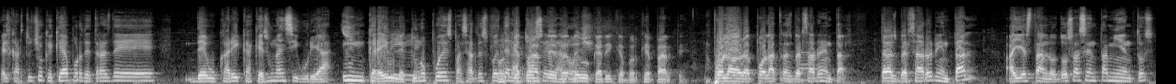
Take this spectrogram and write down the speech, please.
el cartucho que queda por detrás de, de Bucarica, que es una inseguridad increíble, tú no puedes pasar después de las 12 de la noche. de Bucarica? ¿Por qué parte? Por la, por la transversal oriental. Transversal oriental, ahí están los dos asentamientos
